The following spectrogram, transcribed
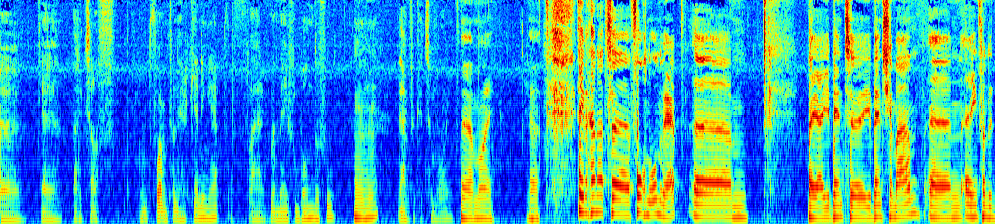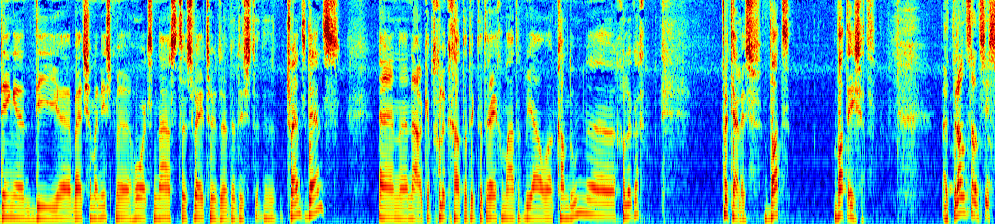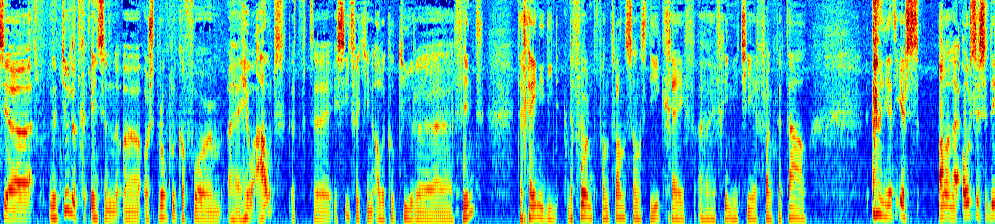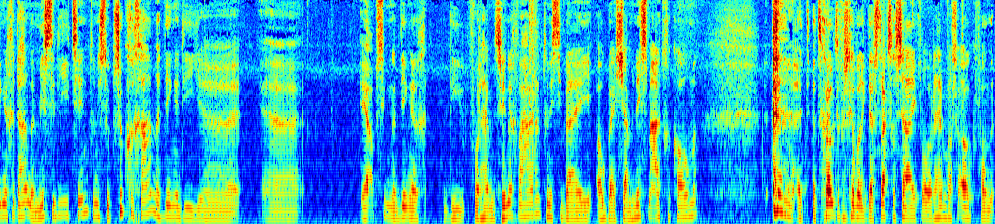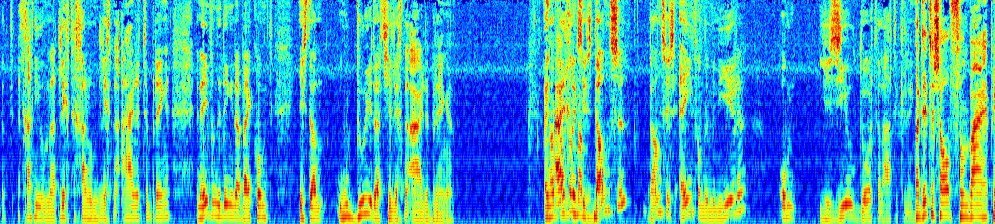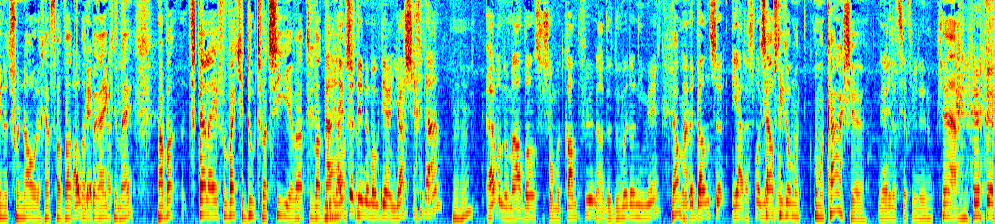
ja, waar ik zelf een vorm van herkenning heb. Of waar ik me mee verbonden voel. Mhm. Daarom vind ik het zo mooi. Ja, mooi. Ja. Hey, we gaan naar het eh, volgende onderwerp. Ehm, nou ja, je bent, eh, je bent shamaan. En een van de dingen die eh, bij het shamanisme hoort naast de zweethut, dat is de, trance dance. En eh, nou, ik heb het geluk gehad dat ik dat regelmatig bij jou eh, kan doen, eh, gelukkig. Vertel eens, wat, wat is het? Het transdans is eh, natuurlijk in zijn eh, oorspronkelijke vorm eh, heel oud. Dat eh, is iets wat je in alle culturen eh, vindt. Degene die de vorm van transdans die ik geef, eh, heeft geïnitieerd, Frank Nataal. die had eerst allerlei Oosterse dingen gedaan. Daar miste hij iets in. Toen is hij op zoek gegaan naar dingen die... eh, eh, ja, op naar dingen die voor hem zinnig waren. Toen is hij bij, ook bij shamanisme uitgekomen het, het grote verschil wat ik daar straks al zei voor hem was ook van het, het gaat niet om naar het licht te gaan, om het licht naar aarde te brengen. En een van de dingen daarbij komt is dan hoe doe je dat je licht naar aarde brengen? En Maar- maar- eigenlijk is dansen, dansen is een van de manieren om je ziel door te laten klinken. Maar dit is al van waar heb je het voor nodig? Hè? Van wat, wat bereik je ermee? Maar wat, vertel even wat je doet. Wat zie je? Wat, wat doe Nou, je hij heeft dat in een modern jasje gedaan. Mhm. Hè, want normaal dansen ze om het kampvuur. Nou, dat doen we dan niet meer. Jammer. Maar we dansen... Ja, dat is wel Zelfs jammer. niet om een, om een kaarsje. Nee, dat zetten we in een hoekje. Ja.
